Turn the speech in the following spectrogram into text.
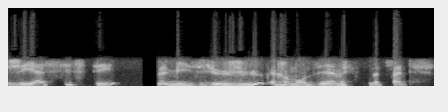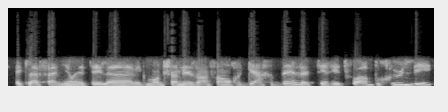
j'ai assisté de mes yeux vus, comme on dit avec notre famille. Avec la famille, on était là avec mon chum, les enfants, on regardait le territoire brûler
